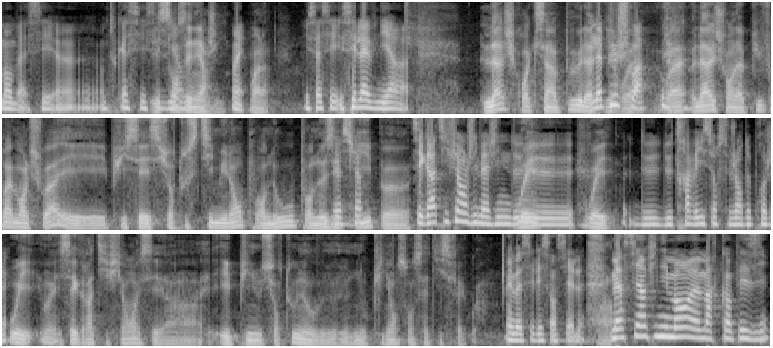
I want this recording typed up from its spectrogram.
Bon bah c'est, en tout cas c'est, et sans énergie. Voilà. Et ça c'est l'avenir. Là, je crois que c'est un peu la. On n'a plus le choix. Ouais. Là, on n'a plus vraiment le choix. Et, puis, c'est surtout stimulant pour nous, pour nos équipes. Euh. C'est gratifiant, j'imagine, de, de, de, travailler sur ce genre de projet. Oui, oui c'est gratifiant. Et, c'est et puis, surtout, nos, nos, clients sont satisfaits. Quoi. Et eh ben, c'est l'essentiel. Merci infiniment, euh, Marc Campesi.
